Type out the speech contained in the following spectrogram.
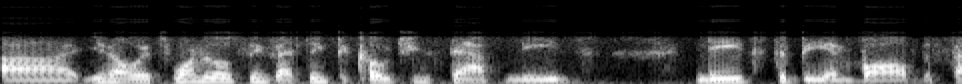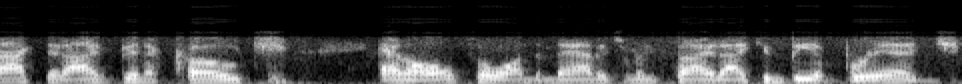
uh, you know, it's one of those things. I think the coaching staff needs needs to be involved. The fact that I've been a coach and also on the management side, I can be a bridge.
